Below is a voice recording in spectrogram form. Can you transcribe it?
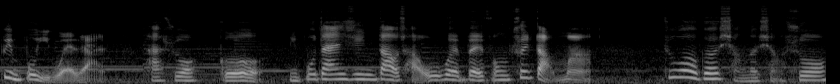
并不以为然。他说：“哥，你不担心稻草屋会被风吹倒吗？”猪二哥想了想说：“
